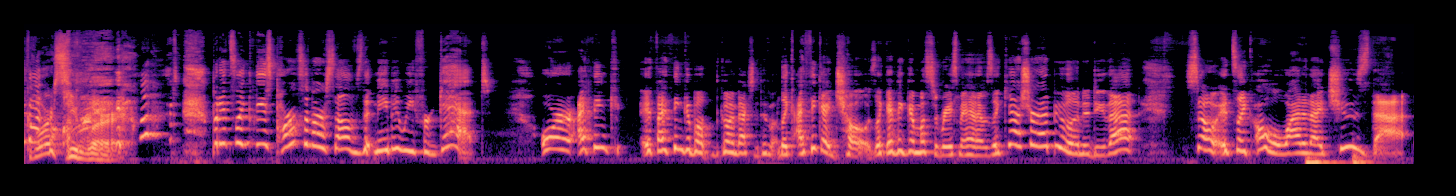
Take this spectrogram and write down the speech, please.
thought- course you were. but it's like these parts of ourselves that maybe we forget. Or I think if I think about going back to the pivot, like I think I chose. Like I think I must have raised my hand. I was like, yeah, sure, I'd be willing to do that. So it's like, oh, well, why did I choose that?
